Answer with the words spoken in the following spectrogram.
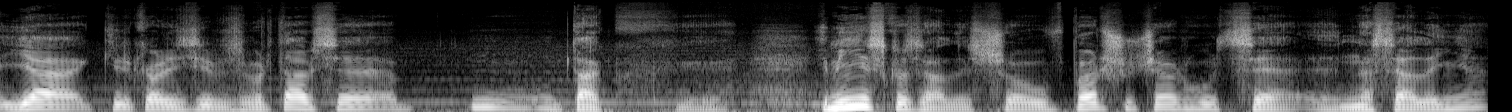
я кілька разів звертався, так, е, і мені сказали, що в першу чергу це е, населення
